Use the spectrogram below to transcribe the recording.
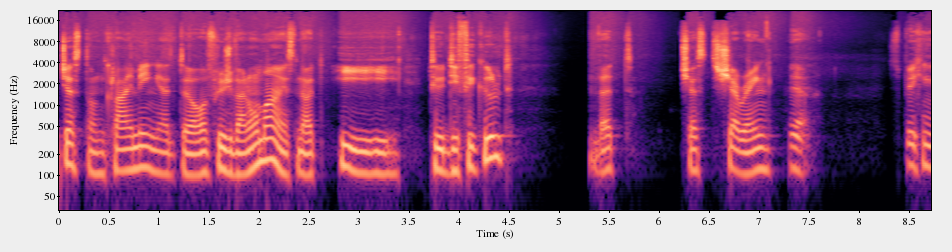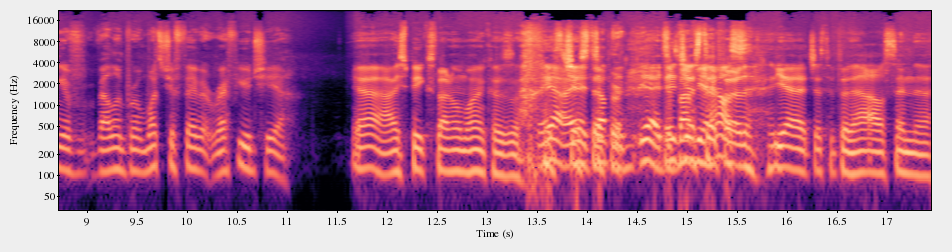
just on climbing at the Refuge Vallonbrun. It's not e- too difficult, but just sharing. Yeah. Speaking of Vallonbrun, what's your favorite refuge here? Yeah, I speak Vallonbrun because Yeah, it's just it's up upper, the- yeah, it's above just your house. the- yeah, just upper the house, and uh,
